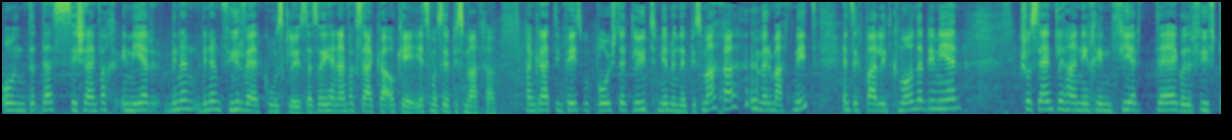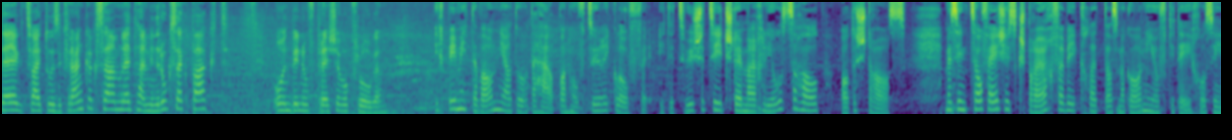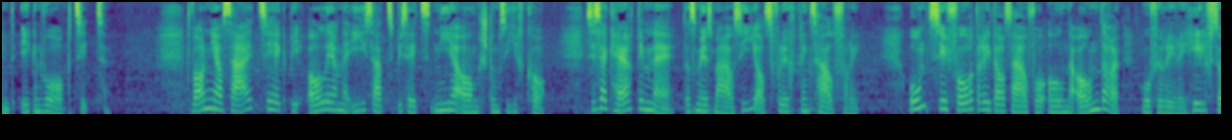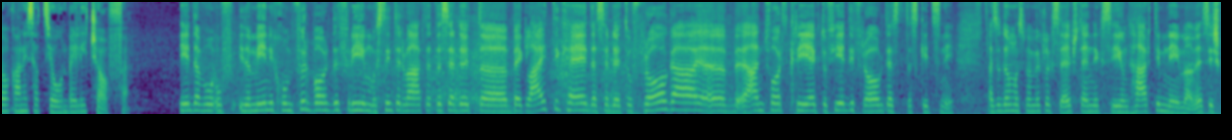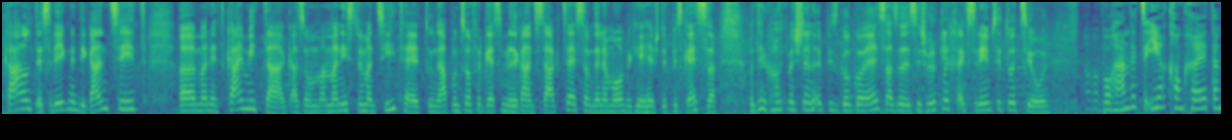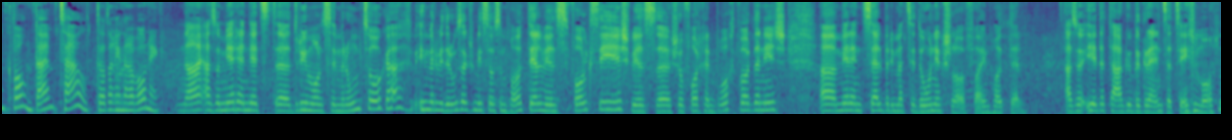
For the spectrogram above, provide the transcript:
und das ist einfach in mir wie ein, wie ein Feuerwerk ausgelöst. Also ich habe einfach gesagt, okay, jetzt muss ich etwas machen. Ich habe gerade im Facebook gepostet, Leute, wir müssen etwas machen. Wer macht mit? Haben sich ein paar Leute gemeldet bei mir. Schlussendlich habe ich in vier Tagen oder fünf Tagen 2000 Franken gesammelt, habe meinen Rucksack gepackt und bin auf Preschewo geflogen. Ich bin mit der Vanja durch den Hauptbahnhof Zürich gelaufen. In der Zwischenzeit stehen wir ein bisschen außerhalb an der Straße. Wir sind so fest ins Gespräch verwickelt, dass wir gar nicht auf die Idee gekommen sind, irgendwo abzusitzen. Die Vanja sagt, sie hätte bei all ihren Einsätzen bis jetzt nie Angst um sich gehabt. Sie sagt hart im Nehmen, das müssen wir auch sein als Flüchtlingshelferin. Und sie fordere das auch von allen anderen, die für ihre Hilfsorganisation arbeiten jeder, der auf Idomeni kommt für Borderfree, muss nicht erwarten, dass er dort äh, Begleitung hat, dass er dort auf Fragen äh, Antwort kriegt, auf jede Frage. Das, das gibt es nicht. Also da muss man wirklich selbstständig sein und hart im Nehmen. Es ist kalt, es regnet die ganze Zeit, äh, man hat keinen Mittag. Also man, man isst, wenn man Zeit hat. Und ab und zu vergessen wir den ganzen Tag zu essen und dann am Abend hey, hast du etwas gegessen. Und dann geht man schnell etwas essen. Also es ist wirklich eine Extremsituation. Aber wo haben jetzt ihr konkret dann gewohnt? Auch im Zelt oder in einer Wohnung? Nein, also wir haben jetzt äh, dreimal sind wir umgezogen, immer wieder rausgeschmissen aus dem Hotel, weil es voll war, weil es äh, schon vorher gebucht worden ist. Äh, wir haben selber in Mazedonien geschlafen, im Hotel. Also jeden Tag über Grenzen zehnmal.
